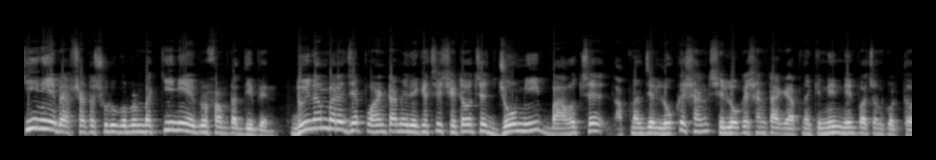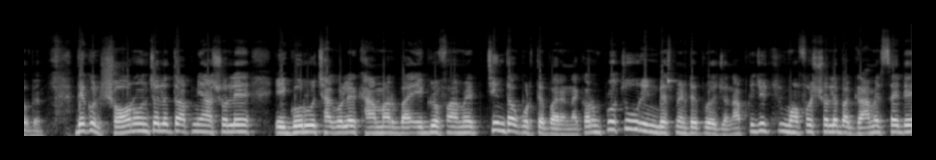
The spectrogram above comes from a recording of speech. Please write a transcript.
কি নিয়ে ব্যবসাটা শুরু করবেন বা কি নিয়ে এগ্রো ফার্মটা দিবেন। দুই নম্বরে যে পয়েন্ট আমি রেখেছি সেটা হচ্ছে জমি বা হচ্ছে আপনার যে লোকেশন সেই লোকেশানটা আগে আপনাকে নির্বাচন করতে হবে। দেখুন, শহর অঞ্চলে তো আপনি আসলে এই গরু, ছাগলের খামার বা এগ্রো ফার্মের চিন্তাও করতে পারেন না। কারণ প্রচুর ইনভেস্টমেন্টের প্রয়োজন। আপনি যদি মফস্বলে বা গ্রামের সাইডে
